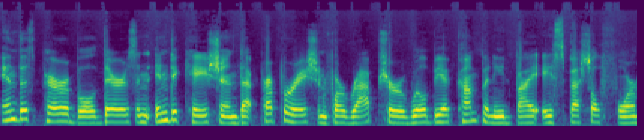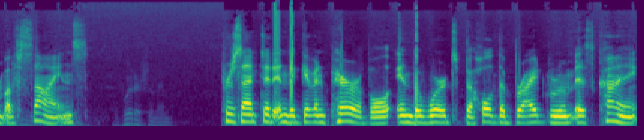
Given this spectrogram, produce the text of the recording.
In this parable, there is an indication that preparation for rapture will be accompanied by a special form of signs. Presented in the given parable in the words, Behold, the bridegroom is coming,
